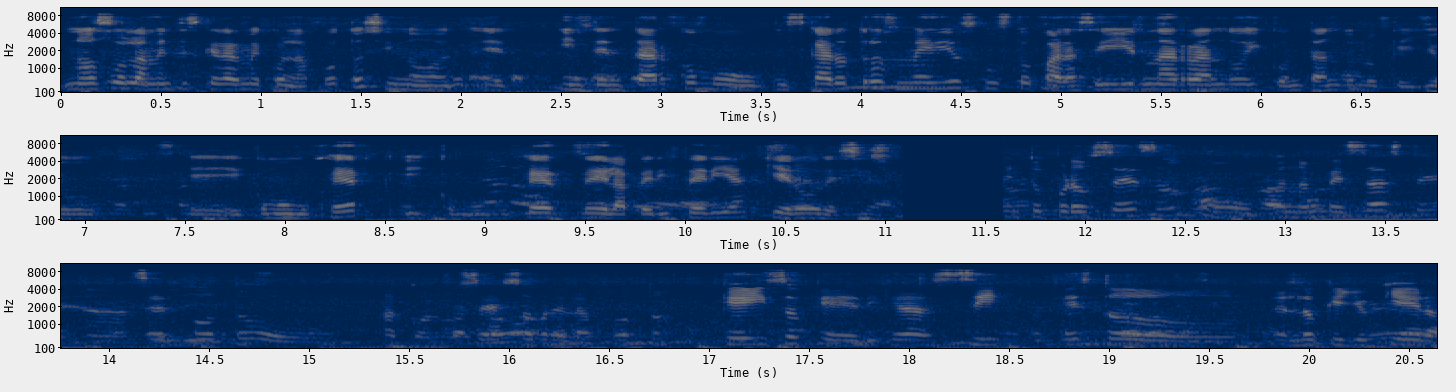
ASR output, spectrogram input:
no solamente es quedarme con la foto, sino eh, intentar como buscar otros medios justo para seguir narrando y contando lo que yo como mujer y como mujer de la periferia quiero decir. En tu proceso o cuando empezaste a hacer foto o a conocer sobre la foto? ¿Qué hizo que dijeras, sí, esto es lo que yo quiero,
